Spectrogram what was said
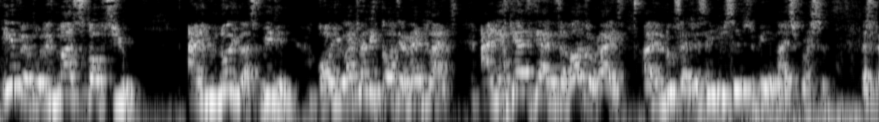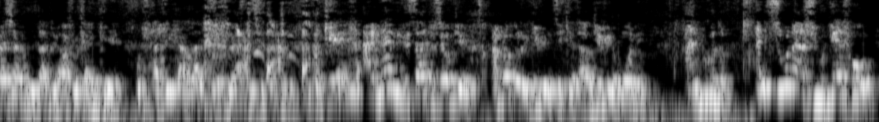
If a policeman stops you, and you know you are speeding, or you actually caught a red light, and he gets there and is about to ride, and he looks at you and says, You seem to be a nice person, especially without your African gear. I think I like your dress Okay? And then he decides to say, Okay, I'm not going to give you a ticket, I'll give you a warning. And you go to, as soon as you get home,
